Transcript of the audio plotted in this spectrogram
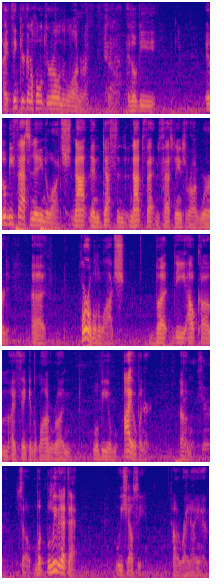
I think you're going to hold your own in the long run. So it'll be. It'll be fascinating to watch. Not and death and not fa- fascinating is the wrong word. Uh, horrible to watch, but the outcome I think in the long run will be an eye opener. Um, Sure. so we'll, we'll leave it at that. We shall see how right I am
